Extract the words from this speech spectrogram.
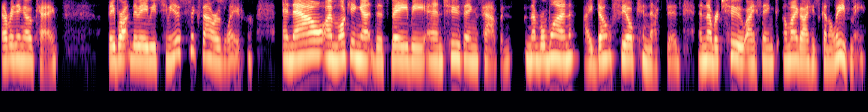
everything okay, they brought the baby to me. It's six hours later. And now I'm looking at this baby, and two things happen. Number one, I don't feel connected. And number two, I think, oh my God, he's going to leave me.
